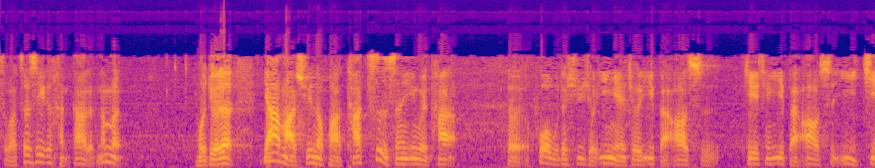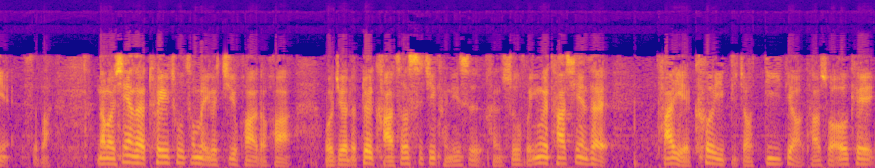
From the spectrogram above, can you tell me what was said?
是吧？这是一个很大的。那么，我觉得亚马逊的话，它自身因为它的货物的需求一年就一百二十，接近一百二十亿件，是吧？那么现在推出这么一个计划的话，我觉得对卡车司机肯定是很舒服，因为他现在他也刻意比较低调，他说 OK，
